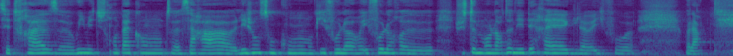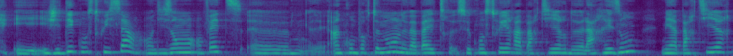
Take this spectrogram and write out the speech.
cette phrase oui mais tu te rends pas compte Sarah, les gens sont cons donc il faut leur il faut leur justement leur donner des règles, il faut voilà. Et, j'ai déconstruit ça en disant en fait un comportement ne va pas être se construire à partir de la raison mais à partir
